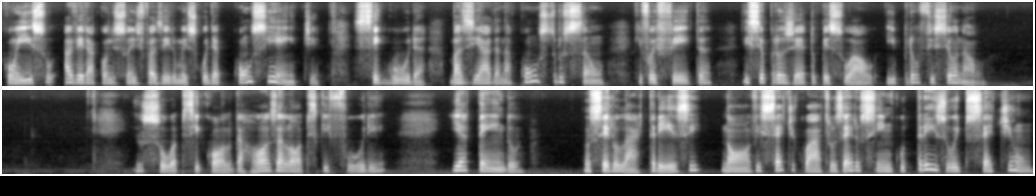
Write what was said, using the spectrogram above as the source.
Com isso, haverá condições de fazer uma escolha consciente, segura, baseada na construção que foi feita de seu projeto pessoal e profissional. Eu sou a psicóloga Rosa Lopes Kifuri e atendo no celular 13 97405 3871.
